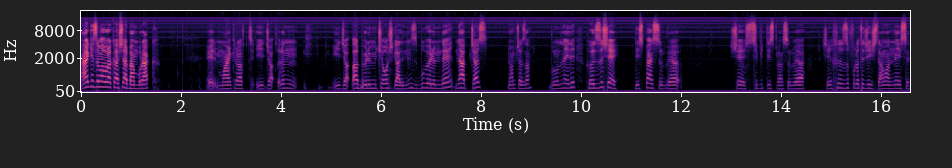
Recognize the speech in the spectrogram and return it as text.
Herkese merhaba arkadaşlar ben Burak. Evet, Minecraft icatların icatlar bölümü 3'e hoş geldiniz. Bu bölümde ne yapacağız? Ne yapacağız lan? Bunun adı neydi? Hızlı şey dispenser veya şey speed dispenser veya şey hızlı fırlatıcı işte ama neyse.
